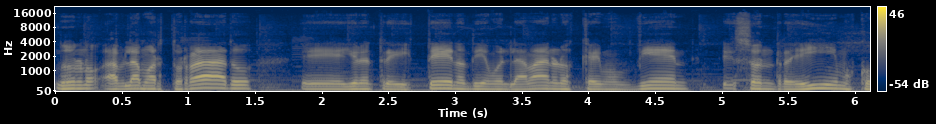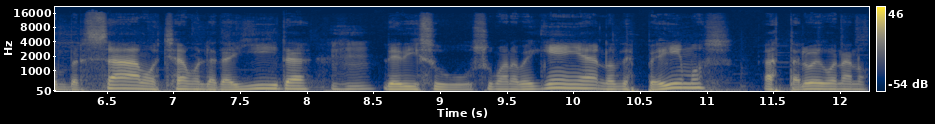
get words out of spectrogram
No, no, no, hablamos harto rato. Eh, yo lo entrevisté, nos dimos la mano, nos caímos bien, eh, sonreímos, conversamos, echamos la tallita, le di su, su mano pequeña, nos despedimos, hasta luego, nano.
